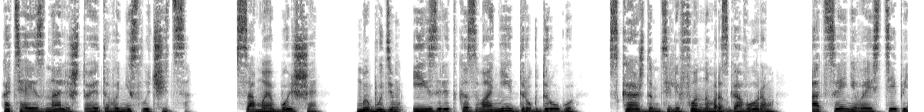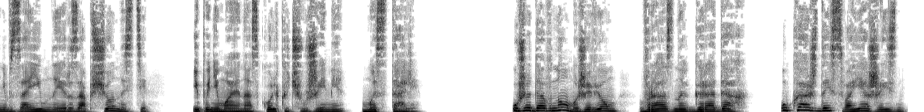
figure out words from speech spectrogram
хотя и знали, что этого не случится. Самое большее, мы будем изредка звонить друг другу, с каждым телефонным разговором, оценивая степень взаимной разобщенности и понимая, насколько чужими мы стали. Уже давно мы живем в разных городах, у каждой своя жизнь,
